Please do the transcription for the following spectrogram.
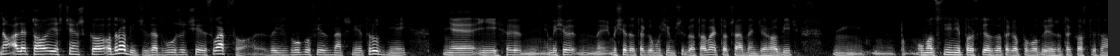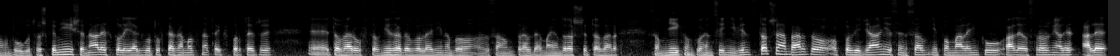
No ale to jest ciężko odrobić. Zadłużyć się jest łatwo, wyjść z długów jest znacznie trudniej. Nie, I y, my się, my, my się do tego musimy przygotować, to trzeba będzie robić. Mm, Umocnienie polskiego złotego powoduje, że te koszty są długu troszkę mniejsze, no ale z kolei jak złotówka za mocna, to eksporterzy towarów są niezadowoleni, no bo są, prawda, mają droższy towar, są mniej konkurencyjni, więc to trzeba bardzo odpowiedzialnie, sensownie, pomaleńku, ale ostrożnie, ale, ale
